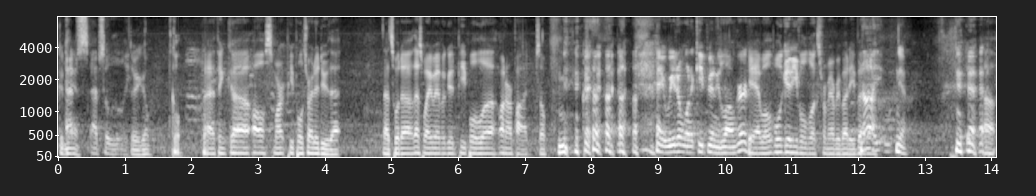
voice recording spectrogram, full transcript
Good man. Abs- absolutely. There you go. Cool. I think uh, all smart people try to do that. That's what. Uh, that's why we have a good people uh, on our pod. So Hey, we don't want to keep you any longer. yeah, we'll we'll get evil looks from everybody. But No, uh, Yeah. Uh,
